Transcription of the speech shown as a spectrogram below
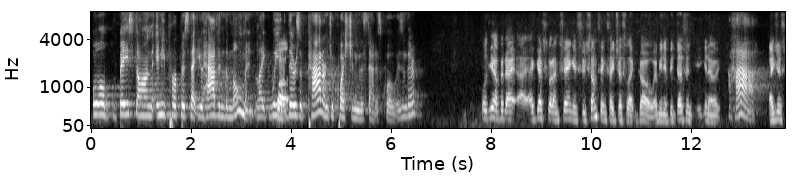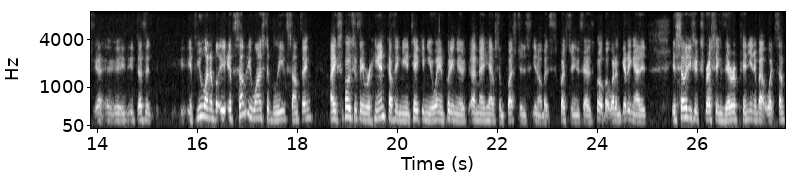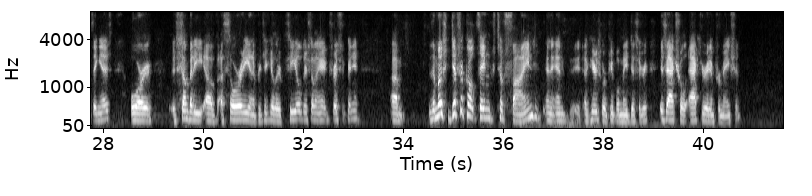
Well, based on any purpose that you have in the moment, like we, Well- there's a pattern to questioning the status quo, isn't there? Well, yeah, but I, I- I guess what I'm saying is there's some things I just let go. I mean, if it doesn't, you know, Aha. I just it, it doesn't. If you want to, if somebody wants to believe something, I suppose if they were handcuffing me and taking me away and putting me, I might have some questions, you know, but questioning the status quo. But what I'm getting at is, if somebody's expressing their opinion about what something is, or somebody of authority in a particular field or something express opinion. Um, the most difficult thing to find, and, and uh, here's where people may disagree, is actual accurate information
